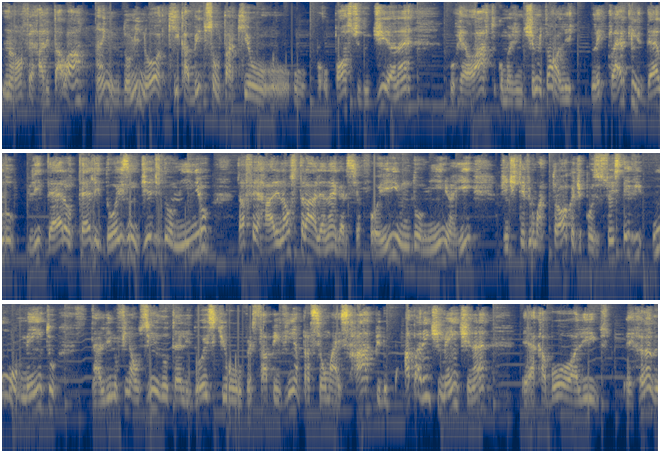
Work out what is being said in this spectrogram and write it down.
Não, a Ferrari está lá, né? dominou aqui. Acabei de soltar aqui o, o, o do dia, né? O relato, como a gente chama. Então, ali, Leclerc lidera, lidera o TL2 em dia de domínio da Ferrari na Austrália, né, Garcia? Foi um domínio aí. A gente teve uma troca de posições, teve um momento ali no finalzinho do TL2 que o Verstappen vinha para ser o mais rápido, aparentemente, né? É, acabou ali errando,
